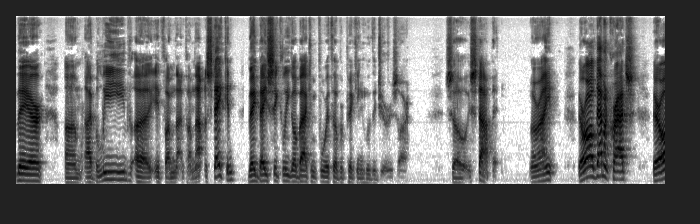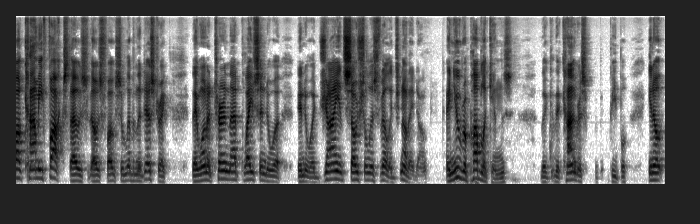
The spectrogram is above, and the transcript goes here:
there, um, I believe, uh, if I'm not, if I'm not mistaken, they basically go back and forth over picking who the jurors are. So stop it. All right? They're all Democrats. They're all commie fucks, those those folks who live in the district. They want to turn that place into a into a giant socialist village. No, they don't. And you Republicans, the the Congress people, you know,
